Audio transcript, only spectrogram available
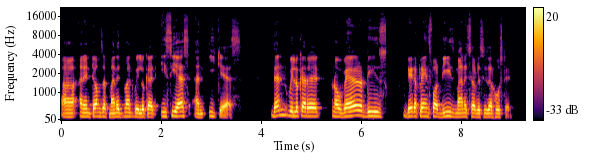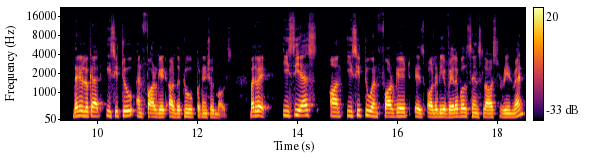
Uh, and in terms of management, we look at ECS and EKS. Then we look at it, you know, where these data planes for these managed services are hosted. Then you look at EC2 and Fargate are the two potential modes. By the way, ECS on EC2 and Fargate is already available since last reInvent.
